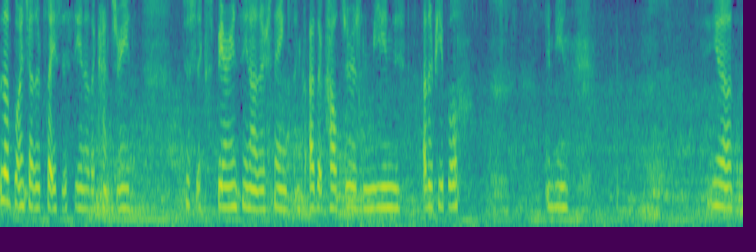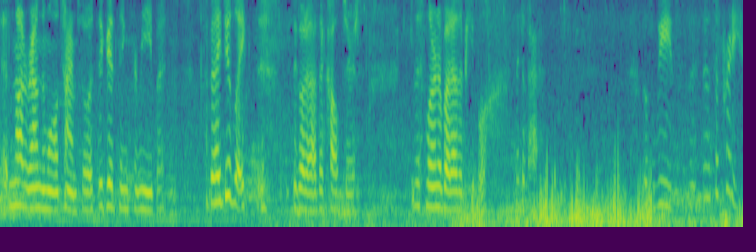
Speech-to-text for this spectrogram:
I love going to other places, seeing other countries, just experiencing other things and other cultures and meeting other people. I mean, you know, I'm not around them all the time, so it's a good thing for me. But but I do like to, to go to other cultures just learn about other people. Look at that. Those weeds, they're so pretty.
